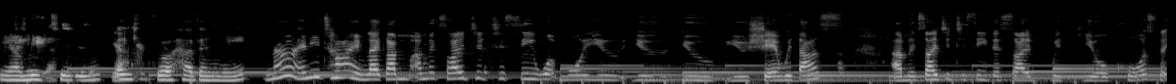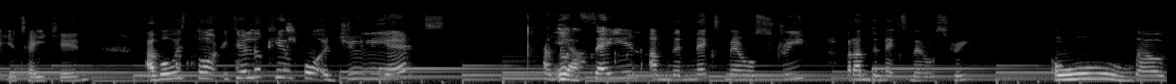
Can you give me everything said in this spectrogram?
Yeah, me Yeah. too. Yeah. Thank you for having me. No, anytime. Like I'm I'm excited to see what more you you you you share with us. I'm excited to see this side with your course that you're taking. I've always thought if you're looking for a Juliet, I'm not Yeah. saying I'm the next Meryl Streep, but I'm the next Meryl Streep. Oh, So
